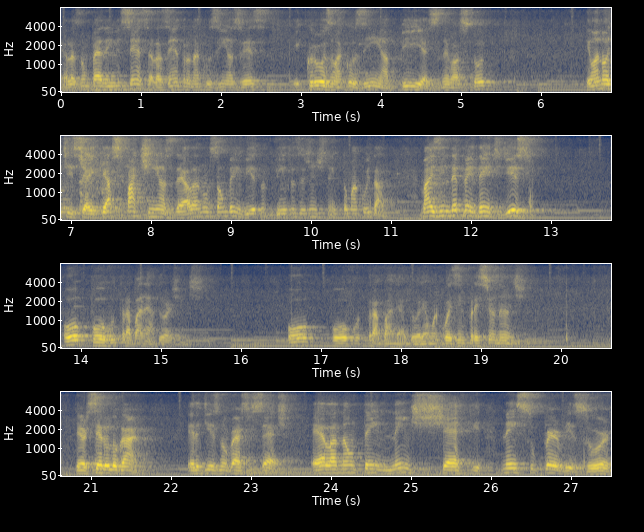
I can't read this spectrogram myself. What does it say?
Elas não pedem licença, elas entram na cozinha às vezes e cruzam a cozinha, a pia, esse negócio todo. Tem uma notícia aí que as patinhas dela não são bem-vindas, a gente tem que tomar cuidado. Mas independente disso, o povo trabalhador, gente. O povo trabalhador é uma coisa impressionante. Terceiro lugar, ele diz no verso 7: ela não tem nem chefe, nem supervisor,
